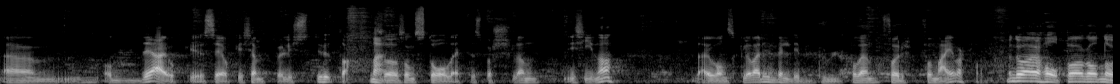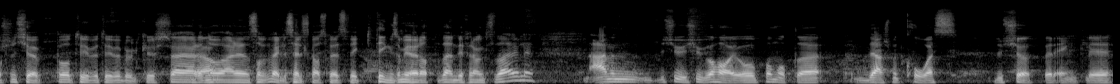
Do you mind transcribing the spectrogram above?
Um, og det jo ikke, ser jo ikke kjempelystig ut. da. Så sånn ståletterspørselen i Kina det er jo vanskelig å være veldig bull på den, for, for meg i hvert fall. Men du har holdt på Golden Ocean kjøp på 2020 Bulkers. Er det, Ja. noe, er det en veldig selskapsspesifikk ting som gjør at det er en differanse der, eller? Nei, men 2020 har jo på en måte Det er som et KS. Du kjøper egentlig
